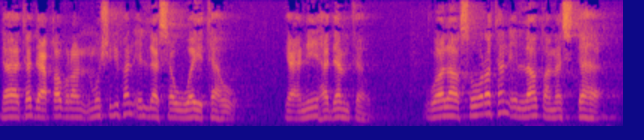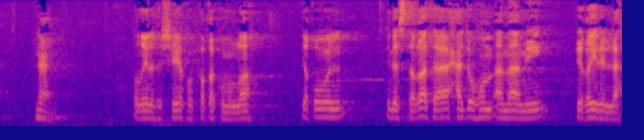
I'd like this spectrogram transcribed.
لا تدع قبرا مشرفا إلا سويته. يعني هدمته. ولا صورة إلا طمستها. نعم. فضيلة الشيخ وفقكم الله يقول إذا استغاث أحدهم أمامي بغير الله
